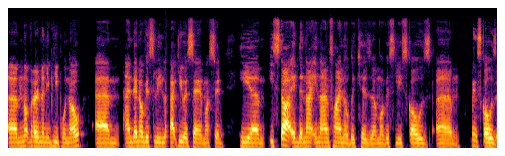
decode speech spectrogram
um, not very many people know. Um, and then obviously, like you were saying, Masin, he um, he started the '99 final because um, obviously Scholes, um, I think Scholes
